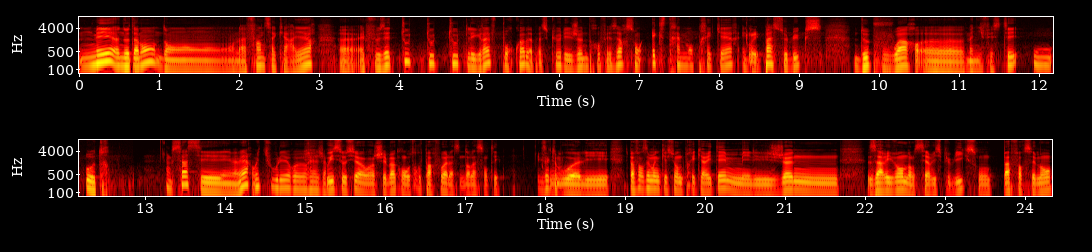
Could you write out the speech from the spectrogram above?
Mais notamment dans la fin de sa carrière, elle faisait toutes, toutes, toutes les grèves. Pourquoi? Bah Parce que les jeunes professeurs sont extrêmement précaires et Oui. n'ont pas ce luxe de pouvoir manifester ou autre. Donc ça, c'est ma mère. Oui, tu voulais réagir. Oui, c'est aussi un, un schéma qu'on retrouve parfois la- dans la santé. exactement. Où, euh, les... C'est pas forcément une question de précarité, mais les jeunes arrivants dans le service public sont pas forcément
